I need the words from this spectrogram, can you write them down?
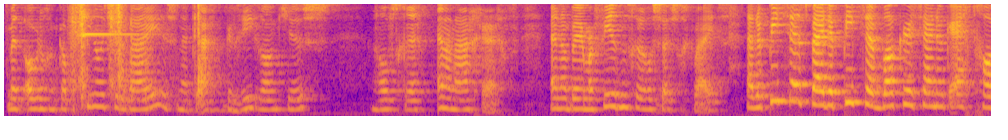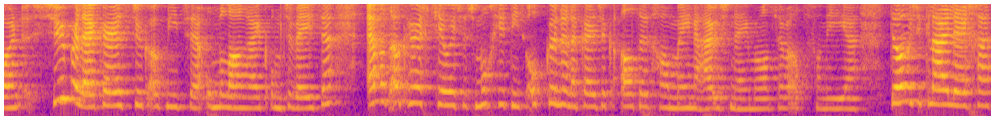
Met ook nog een cappuccinootje erbij. Dus dan heb je eigenlijk drie drankjes. Een hoofdgerecht en een nagerecht. En dan ben je maar 24,60 euro kwijt. Nou, de pizza's bij de pizzabakkers zijn ook echt gewoon super lekker. Dat is natuurlijk ook niet uh, onbelangrijk om te weten. En wat ook heel erg chill is, is mocht je het niet op kunnen, dan kan je het natuurlijk altijd gewoon mee naar huis nemen. Want ze hebben altijd van die uh, dozen klaar liggen.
